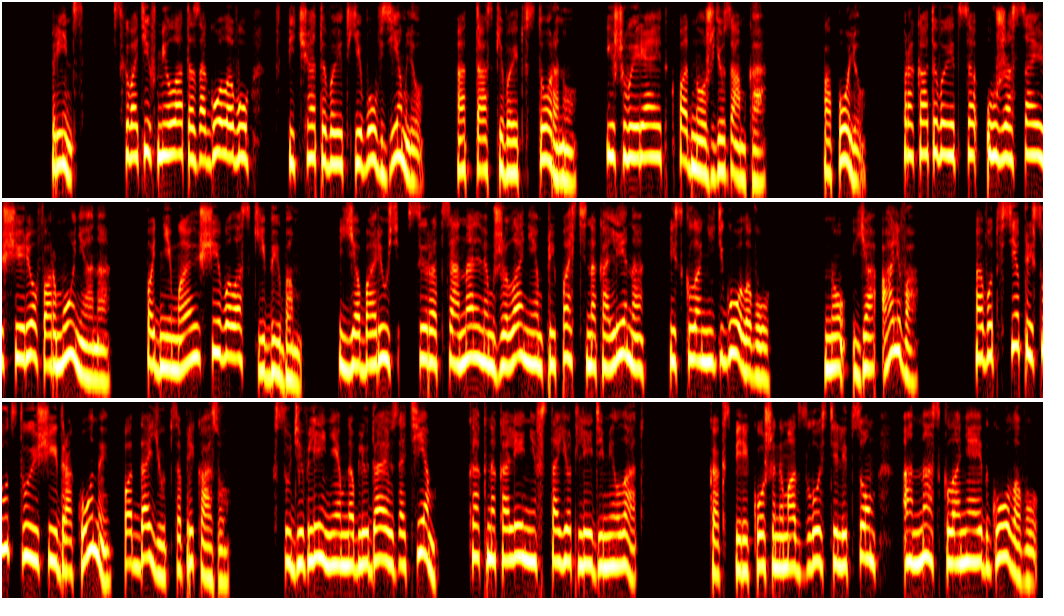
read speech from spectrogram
Принц, схватив Милата за голову, впечатывает его в землю, оттаскивает в сторону и швыряет к подножью замка. По полю прокатывается ужасающий рев Армониана, поднимающий волоски дыбом. Я борюсь с иррациональным желанием припасть на колено и склонить голову. Но я Альва а вот все присутствующие драконы поддаются приказу. С удивлением наблюдаю за тем, как на колени встает леди Милад. Как с перекошенным от злости лицом она склоняет голову.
